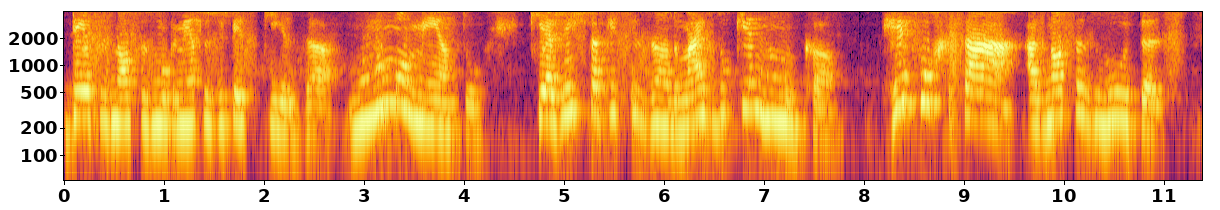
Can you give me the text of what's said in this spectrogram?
desses nossos movimentos de pesquisa, no momento que a gente está precisando mais do que nunca reforçar as nossas lutas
